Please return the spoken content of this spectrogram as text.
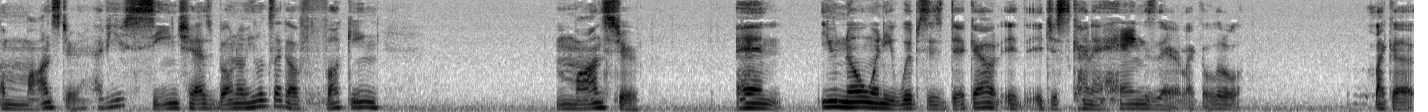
a monster. Have you seen Chaz Bono? He looks like a fucking monster. And you know when he whips his dick out, it, it just kind of hangs there like a little like a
